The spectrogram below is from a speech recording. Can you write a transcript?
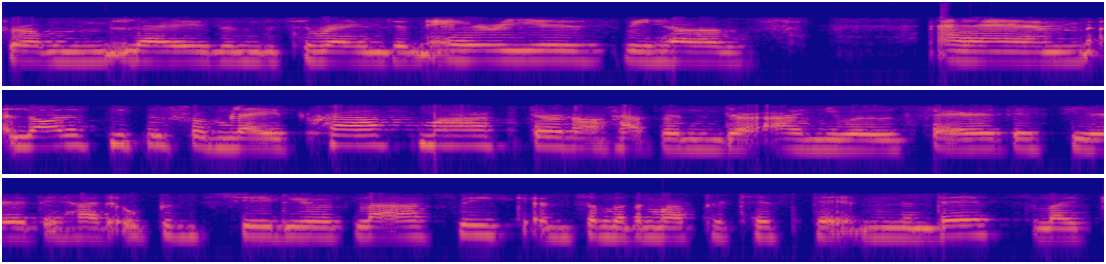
from Louth and the surrounding areas. We have um, a lot of people from Louth Craftmark. They're not having their annual fair this year. They had open studios last week, and some of them are participating in this, like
